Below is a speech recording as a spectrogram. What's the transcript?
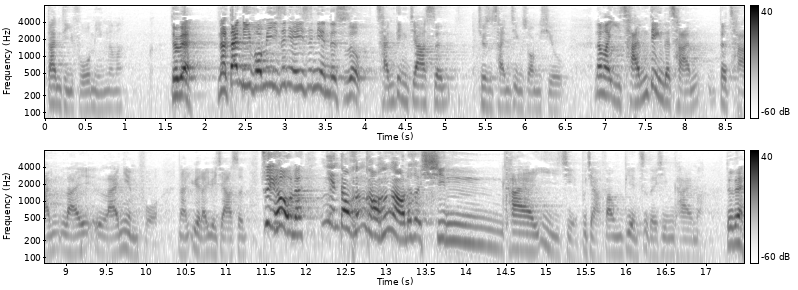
单提佛名了吗？对不对？那单提佛名一直念一直念的时候，禅定加深，就是禅净双修。那么以禅定的禅的禅来来念佛，那越来越加深。最后呢，念到很好很好的时候，心开意解，不假方便，自得心开嘛，对不对？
